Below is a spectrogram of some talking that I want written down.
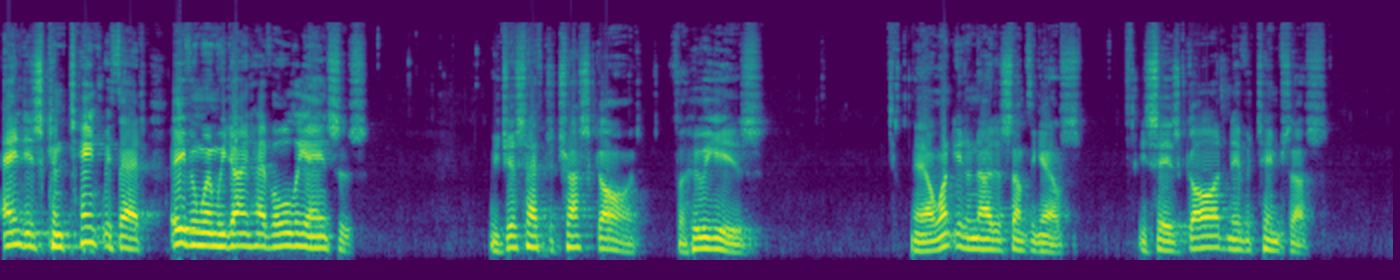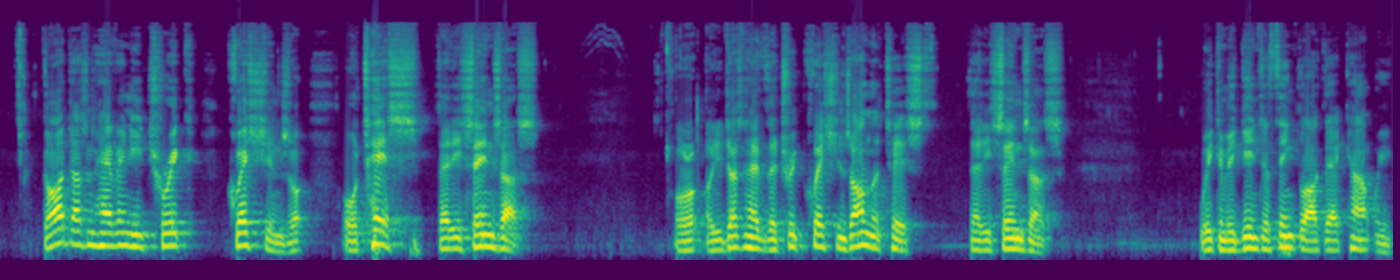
and is content with that, even when we don't have all the answers. We just have to trust God for who He is. Now, I want you to notice something else. He says, God never tempts us. God doesn't have any trick questions or, or tests that He sends us. Or, or He doesn't have the trick questions on the test that He sends us. We can begin to think like that, can't we?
